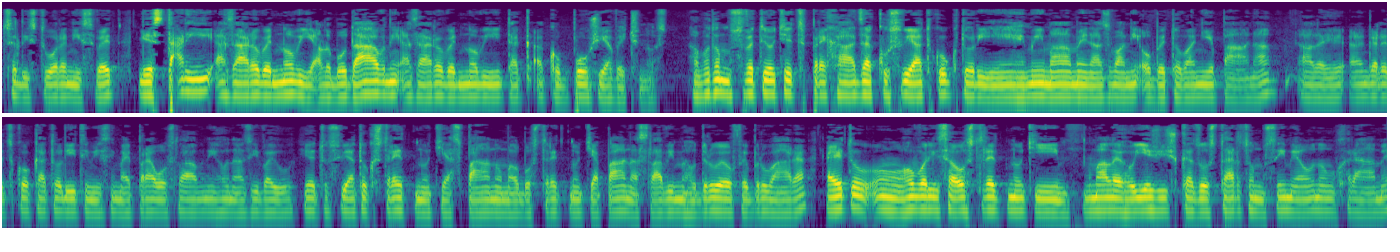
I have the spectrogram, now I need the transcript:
celý stvorený svet. Je starý a zároveň nový, alebo dávny a zároveň nový, tak ako Božia väčnosť. A potom svätý Otec prechádza ku sviatku, ktorý my máme nazvaný obetovanie pána, ale grecko-katolíci, myslím aj pravoslávni ho nazývajú, je to sviatok stretnutia s pánom alebo stretnutia pána, slavíme ho 2. februára. A je to, hovorí sa o stretnutí malého Ježiška so starcom Simeonom v chráme,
